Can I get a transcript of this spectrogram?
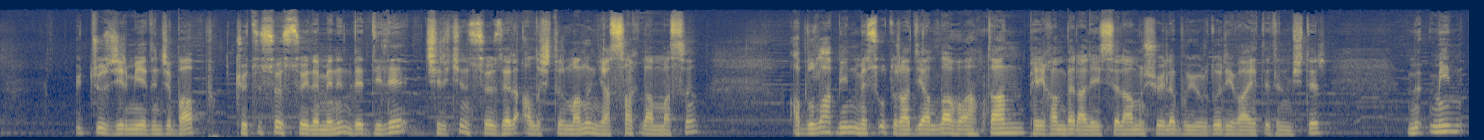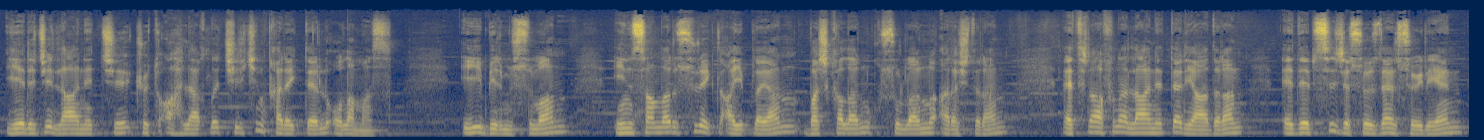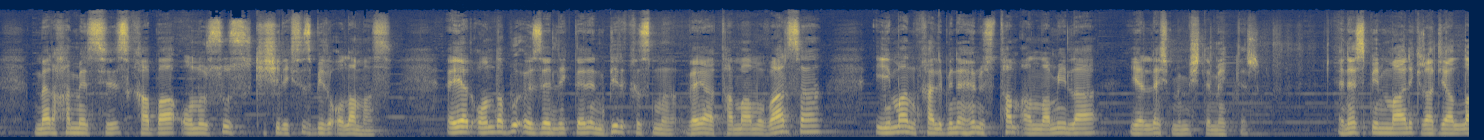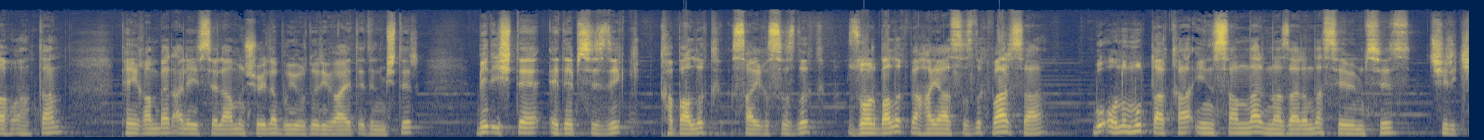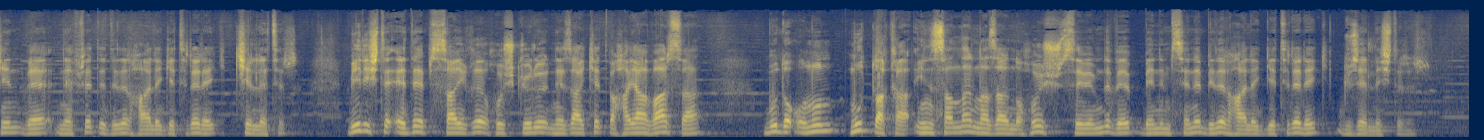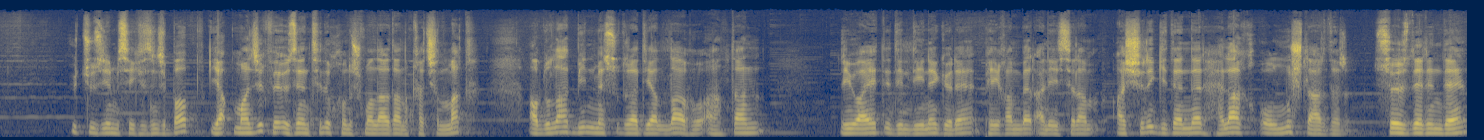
327. bab kötü söz söylemenin ve dili çirkin sözleri alıştırmanın yasaklanması Abdullah bin Mesud radıyallahu anh'tan Peygamber aleyhisselamın şöyle buyurduğu rivayet edilmiştir. Mümin yerici, lanetçi, kötü ahlaklı, çirkin karakterli olamaz. İyi bir Müslüman, insanları sürekli ayıplayan, başkalarının kusurlarını araştıran, etrafına lanetler yağdıran, edepsizce sözler söyleyen, merhametsiz, kaba, onursuz, kişiliksiz biri olamaz. Eğer onda bu özelliklerin bir kısmı veya tamamı varsa, iman kalbine henüz tam anlamıyla yerleşmemiş demektir. Enes bin Malik radıyallahu anh'tan Peygamber aleyhisselamın şöyle buyurduğu rivayet edilmiştir. Bir işte edepsizlik, kabalık, saygısızlık, zorbalık ve hayasızlık varsa bu onu mutlaka insanlar nazarında sevimsiz, çirkin ve nefret edilir hale getirerek kirletir. Bir işte edep, saygı, hoşgörü, nezaket ve haya varsa bu da onun mutlaka insanlar nazarında hoş, sevimli ve benimsenebilir hale getirerek güzelleştirir. 328. Bab Yapmacık ve özentili konuşmalardan kaçınmak Abdullah bin Mesud radıyallahu anh'tan rivayet edildiğine göre Peygamber aleyhisselam aşırı gidenler helak olmuşlardır. Sözlerinde,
